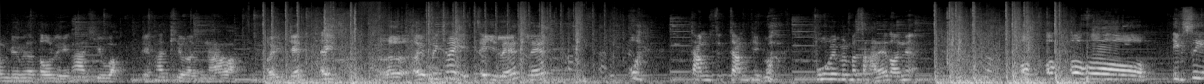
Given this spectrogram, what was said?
นบีมสโตนเหลือห้าคิวอะเหลือห้าคิวเราชนะว่ะเฮ้ยเจ็ดเอ้ยเออเอ้ยไม่ใช่ไอ้เลสเลสโอ้ยจำจำผิดว่ะพูดไม่เป็นภาษาเลยตอนเนี้ยโอ้โอ้โอ้โหอีกสี่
